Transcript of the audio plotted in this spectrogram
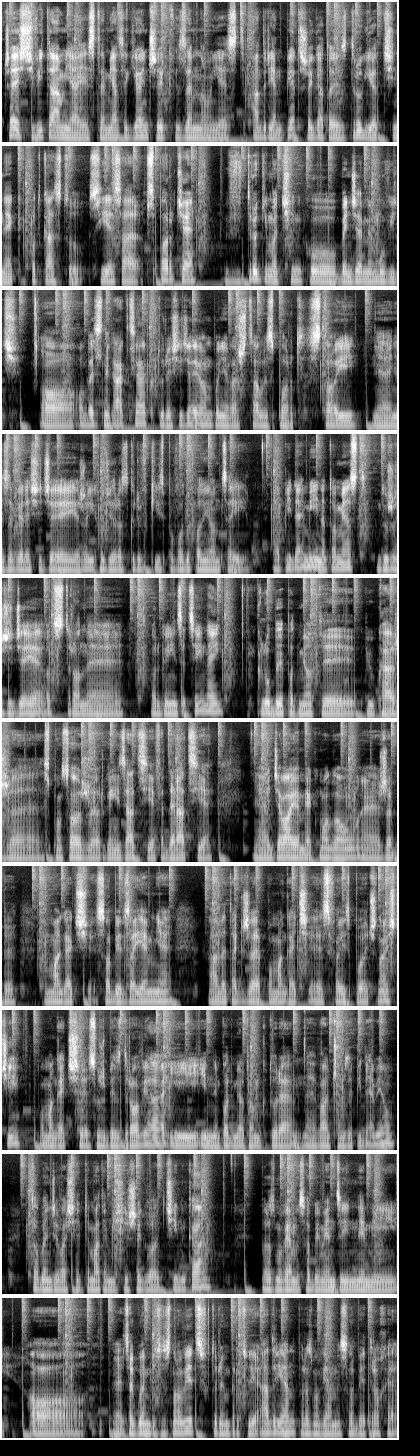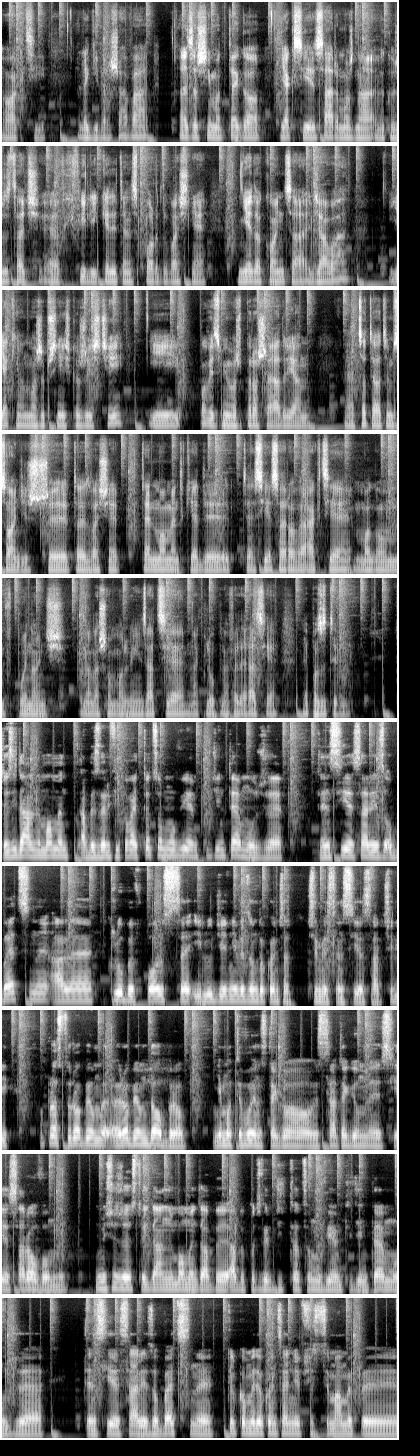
Cześć, witam. Ja jestem Jacek Jończyk, ze mną jest Adrian Pietrzyk, a to jest drugi odcinek podcastu CSR w sporcie. W drugim odcinku będziemy mówić o obecnych akcjach, które się dzieją, ponieważ cały sport stoi. Nie, nie za wiele się dzieje, jeżeli chodzi o rozgrywki z powodu panującej epidemii, natomiast dużo się dzieje od strony organizacyjnej. Kluby, podmioty, piłkarze, sponsorzy, organizacje, federacje działają jak mogą, e, żeby pomagać sobie wzajemnie, ale także pomagać e, swojej społeczności, pomagać służbie zdrowia i innym podmiotom, które walczą z epidemią. To będzie właśnie tematem dzisiejszego odcinka. Porozmawiamy sobie innymi o Zagłębiu Sosnowiec, w którym pracuje Adrian. Porozmawiamy sobie trochę o akcji Legii Warszawa, ale zacznijmy od tego, jak CSR można wykorzystać w chwili, kiedy ten sport właśnie nie do końca działa, jakie on może przynieść korzyści i powiedz mi może proszę Adrian, co ty o tym sądzisz? Czy to jest właśnie ten moment, kiedy te CSR-owe akcje mogą wpłynąć na naszą organizację, na klub, na federację pozytywnie? To jest idealny moment, aby zweryfikować to, co mówiłem tydzień temu, że ten CSR jest obecny, ale kluby w Polsce i ludzie nie wiedzą do końca, czym jest ten CSR, czyli po prostu robią, robią dobro, nie motywując tego strategią CSR-ową. Myślę, że jest to idealny moment, aby, aby potwierdzić to, co mówiłem tydzień temu, że ten CSR jest obecny, tylko my do końca nie wszyscy mamy,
